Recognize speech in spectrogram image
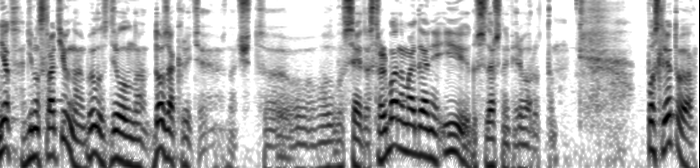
Нет, демонстративно было сделано до закрытия, значит, э, вся эта стрельба на Майдане и государственный переворот там. После этого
